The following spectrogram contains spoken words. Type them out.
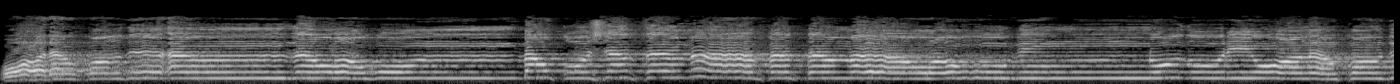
ولقد أنذرهم بطشتنا فتماروا بالنذر ولقد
